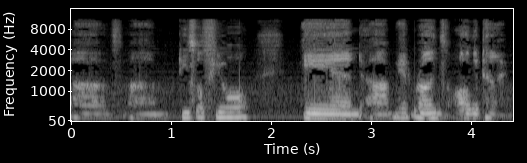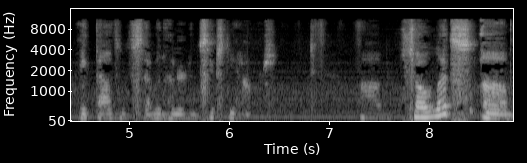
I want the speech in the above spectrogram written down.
of um, diesel fuel, and um, it runs all the time, 8,760 hours. Um, so let's um,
